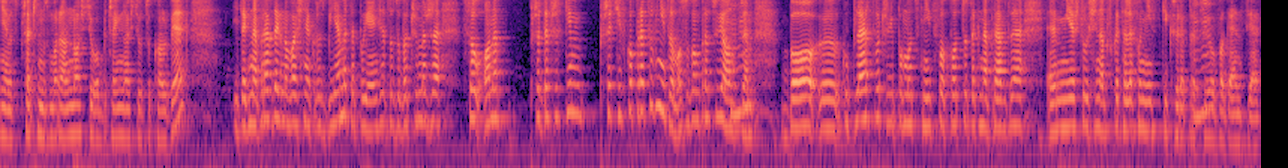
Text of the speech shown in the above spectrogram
nie wiem, sprzecznym z moralnością, obyczajnością, cokolwiek. I tak naprawdę, no właśnie, jak rozbijemy te pojęcia, to zobaczymy, że są one przede wszystkim przeciwko pracownicom, osobom pracującym, bo y, kuplerstwo, czyli pomocnictwo, pod to tak naprawdę y, mieszczą się na przykład telefonistki, które pracują w agencjach,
